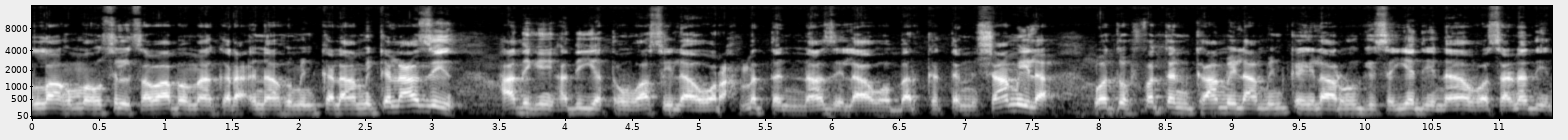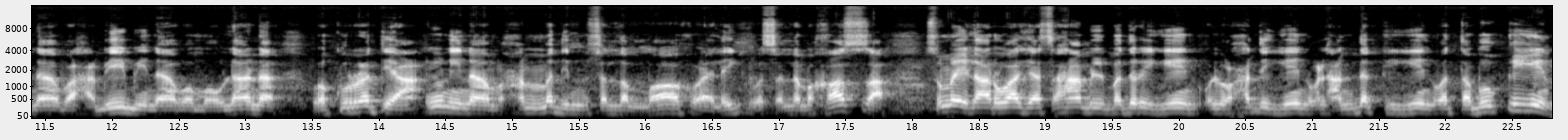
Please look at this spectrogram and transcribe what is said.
اللهم وصل ثواب ما قرأناه من كلامك العزيز. ہادی حدیت واصلہ و رحمت نازلہ و برکت شاملہ و تحفت کاملہ من کیلا روح سیدنا و سندنا و حبیبنا و مولانا و قررت اعیننا محمد صلی اللہ علیہ وسلم خاصہ سمع الارواح صحاب البدرین والوحدیین والحندقیین والتبوقیین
